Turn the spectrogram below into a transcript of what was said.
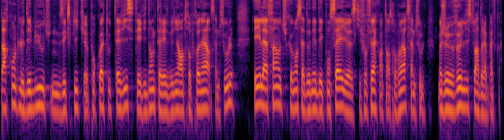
Par contre, le début où tu nous expliques pourquoi toute ta vie c'était évident que tu allais devenir entrepreneur, ça me saoule. Et la fin où tu commences à donner des conseils, euh, ce qu'il faut faire quand tu es entrepreneur, ça me saoule. Moi, je veux l'histoire de la boîte, quoi.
